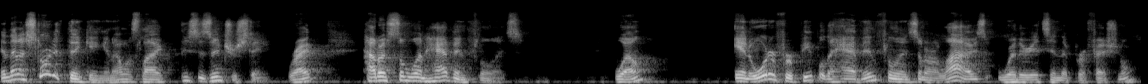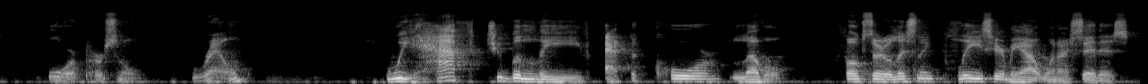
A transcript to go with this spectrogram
And then I started thinking, and I was like, this is interesting, right? How does someone have influence? Well, in order for people to have influence in our lives, whether it's in the professional or personal realm, we have to believe at the core level. Folks that are listening, please hear me out when I say this.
